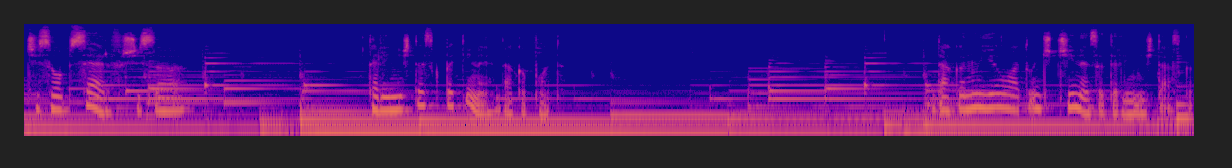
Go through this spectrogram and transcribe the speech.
ci să observ și să te liniștesc pe tine, dacă pot. Dacă nu eu, atunci cine să te liniștească?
